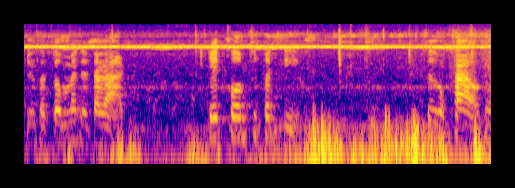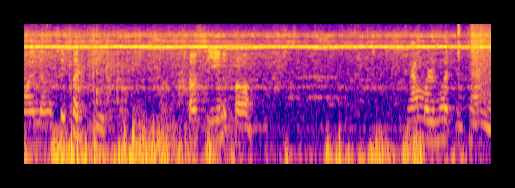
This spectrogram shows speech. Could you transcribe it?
ซื้อกระต้มมาจากตลาด เจ็ดโฟมสิบพันกีบซื้อกับข้าวหน่วยหนึ่งสิบพันกีบเขาซีให้พร้อมยังบริมดอีกแค่ไหน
